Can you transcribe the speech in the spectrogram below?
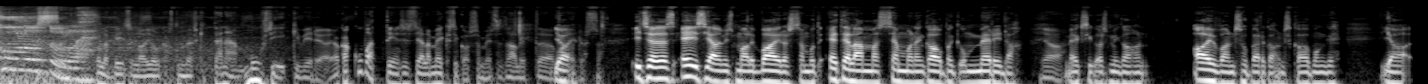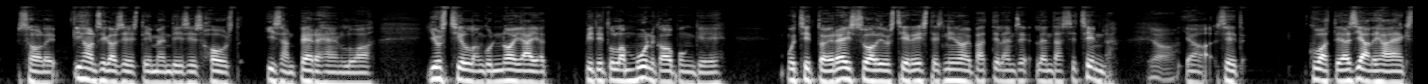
Kuuluu sulle. Tuolla biisillä on julkaistu myöskin tänään musiikkivideo, joka kuvattiin siis siellä Meksikossa, missä sä olit Joo. vaihdossa. Itse asiassa ei siellä, missä mä olin vaihdossa, mutta etelämmässä semmoinen kaupunki kuin Merida Joo. Meksikossa, mikä on aivan superkaunis kaupunki. Ja se oli ihan sikasiistiä, mentiin siis host isän perheen luo just silloin, kun noi äijät piti tulla mun kaupunkiin, mutta sitten toi reissu oli just siinä ristissä, niin noi päätti lensi, lentää sit sinne. Joo. Ja sit kuvattiin ja siellä ihan ex,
